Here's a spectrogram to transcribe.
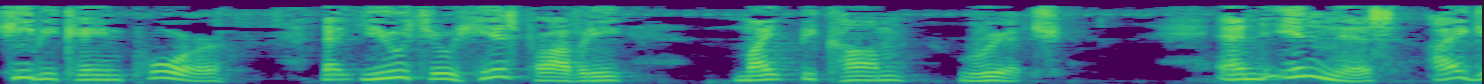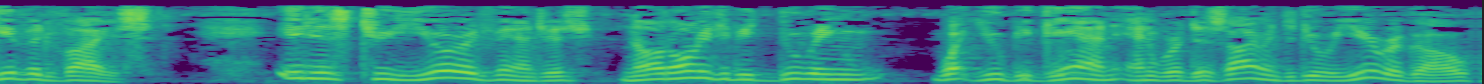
he became poor, that you through his poverty might become rich. And in this I give advice. It is to your advantage not only to be doing what you began and were desiring to do a year ago,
